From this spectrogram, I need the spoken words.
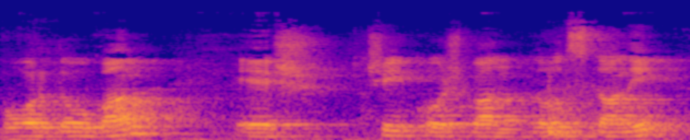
Bordóban, és Csíkosban. Eh,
